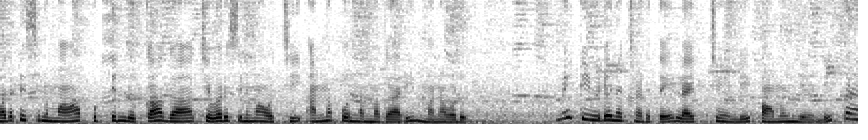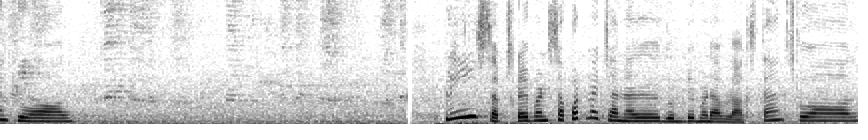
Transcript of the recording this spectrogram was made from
మొదటి సినిమా పుట్టిల్లు కాగా చివరి సినిమా వచ్చి అన్నపూర్ణమ్మ గారి మనవడు. మీకు ఈ వీడియో నచ్చినట్లయితే లైక్ చేయండి కామెంట్ చేయండి. Thank you all. Please subscribe and support my channel good డిమడా వ్లాగ్స్. Thanks to all.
